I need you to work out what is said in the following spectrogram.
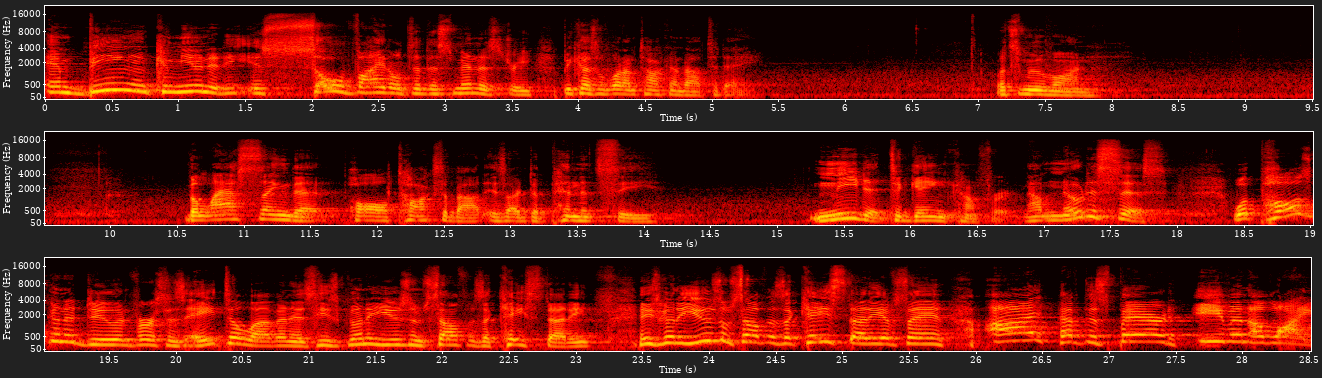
And being in community is so vital to this ministry because of what I'm talking about today. Let's move on. The last thing that Paul talks about is our dependency needed to gain comfort. Now, notice this. What Paul's going to do in verses 8 to 11 is he's going to use himself as a case study. He's going to use himself as a case study of saying, I have despaired even of life.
